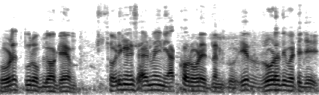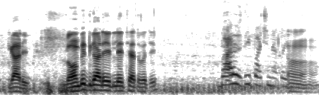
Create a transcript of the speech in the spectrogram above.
રોડ જ પૂરો બ્લોક એમ. થોડી ઘણી સાઈડમાં નહીં આખો રોડ જ લંકો એ રોડ જ વટી જાય ગાડી. લોંબી જ ગાડી એટલે છે તો પછી? હા હા.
